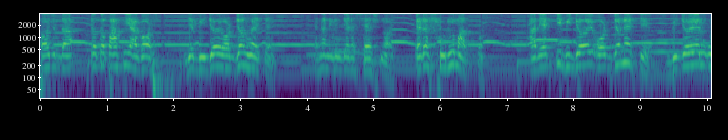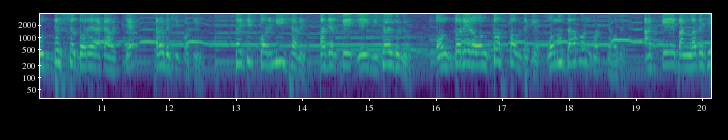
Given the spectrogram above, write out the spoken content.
সহযোদ্ধা, গত পাঁচই আগস্ট যে বিজয় অর্জন হয়েছে, এখানে কিন্তু এটা শেষ নয়, এটা শুরু মাত্র। আর একটি বিজয় অর্জনের চেয়ে বিজয়ের উদ্দেশ্য ধরে রাখা হচ্ছে আরও বেশি কঠিন। রাজনৈতিক কর্মী হিসাবে আমাদেরকে এই বিষয়গুলো অন্তরের অন্তঃস্থল থেকে অনুধাবন করতে হবে। আজকে বাংলাদেশে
